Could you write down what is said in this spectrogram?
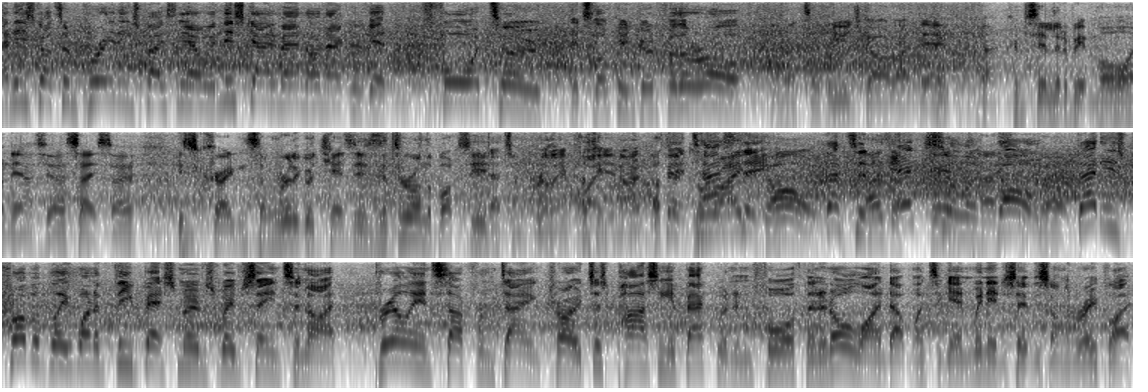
and he's got some breathing space now in this game and on aggregate. 4-2. It's looking good for the Roar. And that's a huge goal right there. No, Cripsy a little bit more now, so I say so. He's creating some really good chances. He's through on the box here. That's a brilliant play, a- you know. that's a Fantastic. great goal. That's an That is excellent goal. goal. That is probably one of the best moves we've seen tonight. Brilliant stuff from Dane Crow, just passing it backward and forth, and it all lined up once again. We need to see this on the replay.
